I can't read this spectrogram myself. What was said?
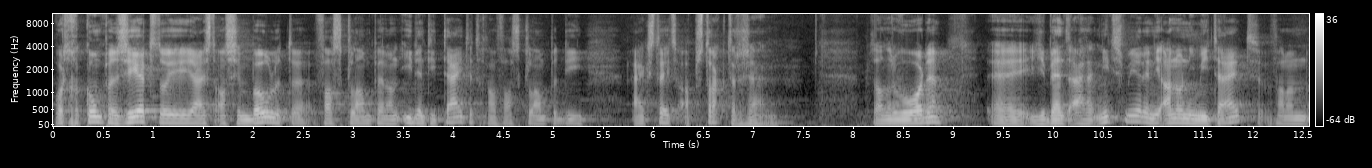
wordt gecompenseerd door je juist aan symbolen te vastklampen en aan identiteiten te gaan vastklampen die eigenlijk steeds abstracter zijn. Met andere woorden, uh, je bent eigenlijk niets meer in die anonimiteit van een,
